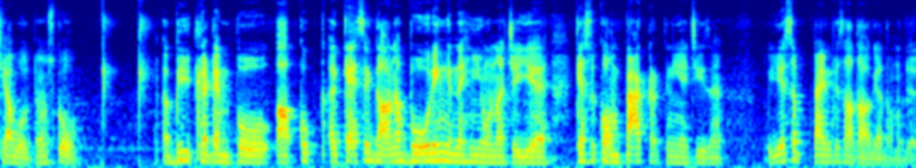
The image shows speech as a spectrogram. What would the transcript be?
क्या बोलते हैं उसको? बीट का टेंपो आपको कैसे गाना बोरिंग नहीं होना चाहिए, कैसे कॉम्पैक्ट रखनी है चीज़ें। तो ये सब टाइम के साथ आ गया था मुझे।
